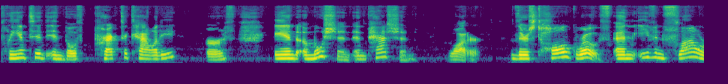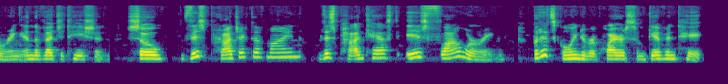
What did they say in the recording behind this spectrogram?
planted in both practicality, earth, and emotion and passion, water. There's tall growth and even flowering in the vegetation. So, this project of mine, this podcast is flowering, but it's going to require some give and take,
